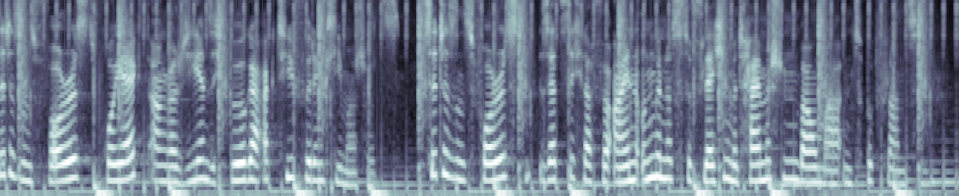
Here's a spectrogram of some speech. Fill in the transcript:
Citizens Forest Projekt engagieren sich Bürger aktiv für den Klimaschutz. Citizens Forest setzt sich dafür ein, ungenutzte Flächen mit heimischen Baumarten zu bepflanzen.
